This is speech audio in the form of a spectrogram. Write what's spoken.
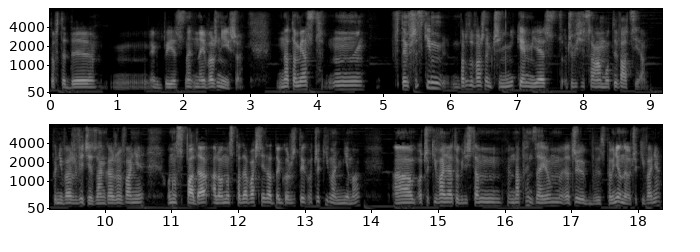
to wtedy mm, jakby jest najważniejsze. Natomiast mm, w tym wszystkim bardzo ważnym czynnikiem jest oczywiście sama motywacja, ponieważ wiecie, zaangażowanie ono spada, ale ono spada właśnie dlatego, że tych oczekiwań nie ma, a oczekiwania to gdzieś tam napędzają, znaczy spełnione oczekiwania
